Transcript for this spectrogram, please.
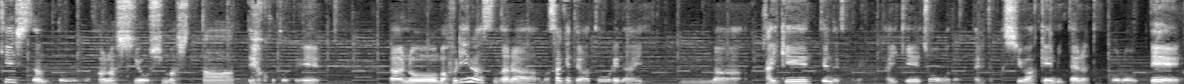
計士さんとお話をしましたっていうことで、あの、まあフリーランスなら、まあ、避けては通れない、うん、まあ会計っていうんですかね、会計帳簿だったりとか仕分けみたいなところで、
